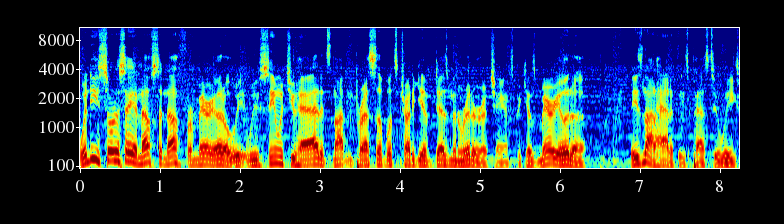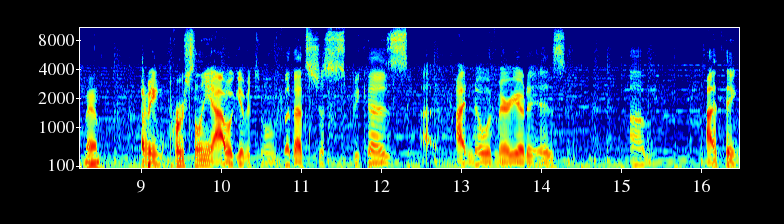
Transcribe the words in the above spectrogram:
when do you sort of say enough's enough for Mariota? We, we've seen what you had. It's not impressive. Let's try to give Desmond Ridder a chance because Mariota, he's not had it these past two weeks, man. I mean, personally, I would give it to him, but that's just because I, I know what Mariota is. Um, I think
